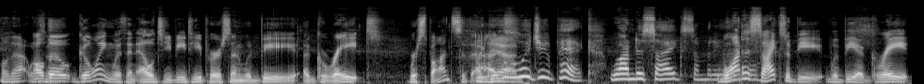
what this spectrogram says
Well, that was although going with an LGBT person would be a great response to that. Again. Who would you pick? Wanda Sykes, somebody. like Wanda that? Sykes would be would be a great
